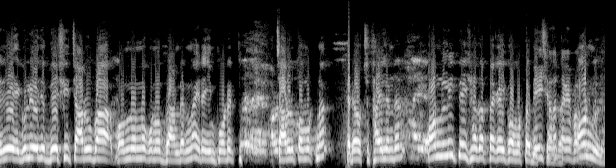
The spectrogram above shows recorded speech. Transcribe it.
এই যে এগুলি ওই যে দেশি চারু বা অন্য অন্য কোনো ব্র্যান্ডের না এটা ইম্পোর্টেড চারুর কমট না এটা হচ্ছে থাইল্যান্ডের। অনলি তেইশ হাজার টাকা এই কমরটা 23,000 টাকায় পাবেন। অনলি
